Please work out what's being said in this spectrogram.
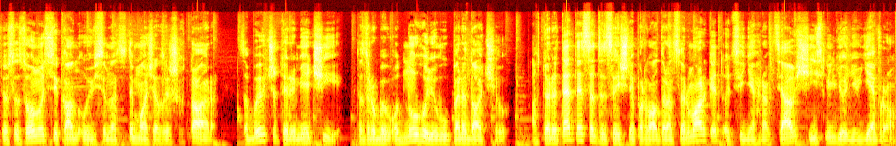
Цього сезону Сікан у 18 матчах за Шахтар забив 4 м'ячі та зробив одну гольову передачу. Авторитетний статистичний портал Transfermarkt оцінює гравця в 6 мільйонів євро.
